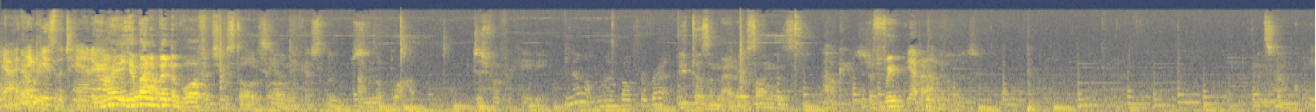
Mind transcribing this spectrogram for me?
Yeah, I think he's he's the the tanner. He might, he might have been the wolf and she stole He's his gonna wolf. make us lose. I'm the blob. Just vote for Katie. No, I'm gonna vote for Brett. It doesn't matter as long as Okay. just if we. Yeah, but I'm gonna lose. That's not cool.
